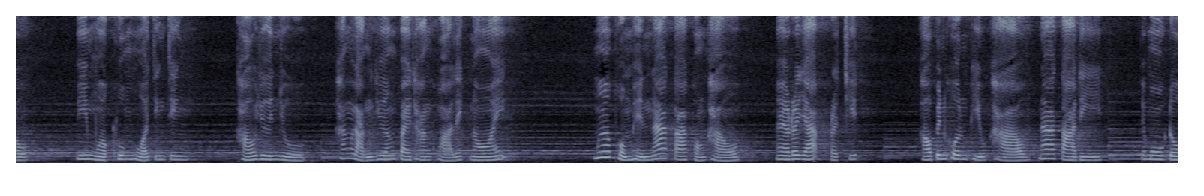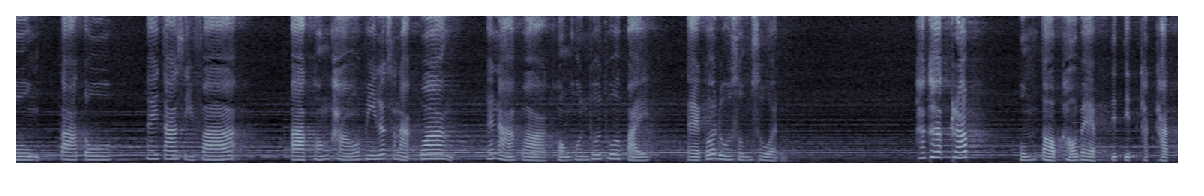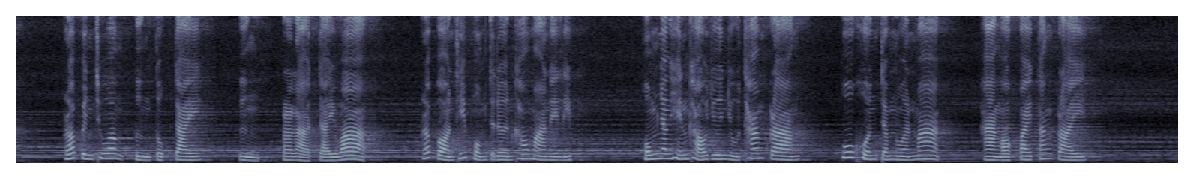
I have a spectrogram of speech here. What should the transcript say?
มีหมวกคลุมหัวจริงๆ เขายืนอยู่ข้างหลังเยื้องไปทางขวาเล็กน้อย เมื่อผมเห็นหน้าตาของเขาในระยะประชิด เขาเป็นคนผิวขาว หน้าตาดี จมูกโดง่ง ตาโต ในตาสีฟ้า ปากของเขามีลักษณะกว้าง และหนากว่าของคนทั่วๆไป แต่ก็ดูสมส่วนค่ะค่ะครับ ผมตอบเขาแบบติดติดขัดขัดๆ เพราะเป็นช่วงกึ่งตกใจ กึ่งประหลาดใจว่า เพราะก่อนที่ผมจะเดินเข้ามาในลิฟต์ ผมยังเห็นเขายืนอยู่ท่ามกลาง ผู้คนจำนวนมาก ห่างออกไปตั้งไกล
